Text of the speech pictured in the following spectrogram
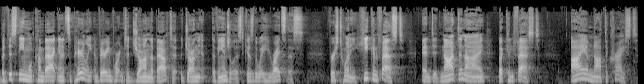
But this theme will come back, and it's apparently very important to John the Baptist, John the Evangelist, because of the way he writes this. Verse 20 He confessed and did not deny, but confessed, I am not the Christ.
